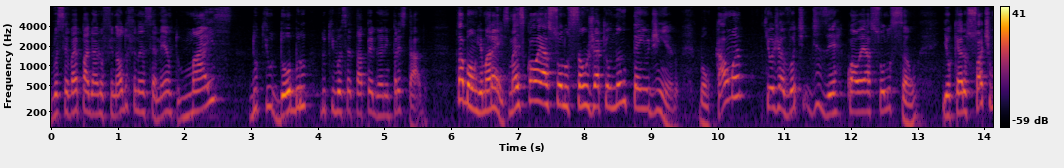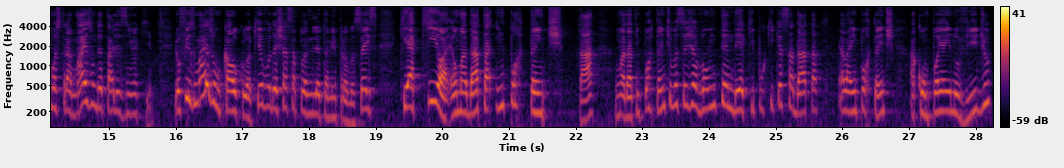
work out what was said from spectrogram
você vai pagar no final do financiamento mais do que o dobro do que você está pegando emprestado. Tá bom, Guimarães, mas qual é a solução já que eu não tenho dinheiro? Bom, calma que eu já vou te dizer qual é a solução e eu quero só te mostrar mais um detalhezinho aqui. Eu fiz mais um cálculo aqui, eu vou deixar essa planilha também para vocês, que aqui ó, é uma data importante, tá? Uma data importante e vocês já vão entender aqui por que, que essa data ela é importante. Acompanha aí no vídeo,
